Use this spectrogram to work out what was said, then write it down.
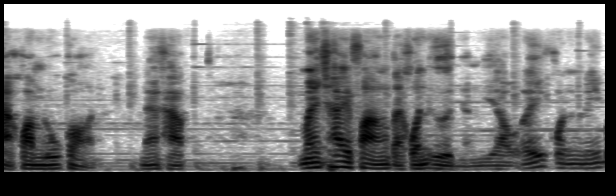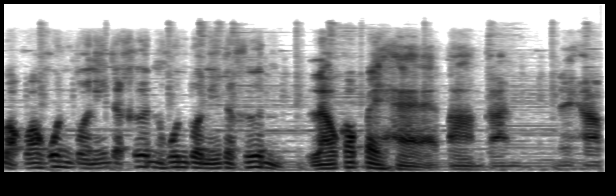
หาความรู้ก่อนนะครับ ไม่ใช่ฟังแต่คนอื่นอย่างเดียว เอ้ย คนนี้บอกว่าหุ้นตัวนี้จะขึ้น หุ้นตัวนี้จะขึ้น แล้วก็ไปแห่ตามกันนะครับ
